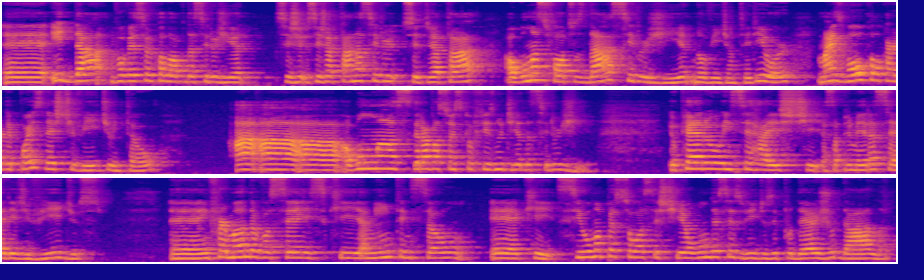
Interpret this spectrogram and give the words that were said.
É, e da, vou ver se eu coloco da cirurgia, se, se já tá na cirurgia, se já tá algumas fotos da cirurgia no vídeo anterior, mas vou colocar depois deste vídeo, então, a, a, a algumas gravações que eu fiz no dia da cirurgia. Eu quero encerrar este, essa primeira série de vídeos é, informando a vocês que a minha intenção é que se uma pessoa assistir algum desses vídeos e puder ajudá-la,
